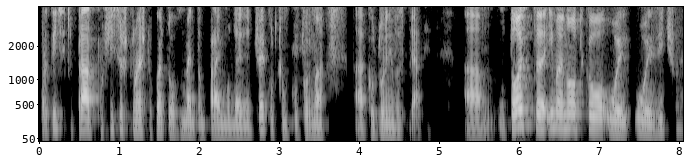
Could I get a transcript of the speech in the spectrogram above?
практически правят почти също нещо, което в момента прави модерният човек от към културна, а, културни възприятия. А, тоест, има едно такова уезичване,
